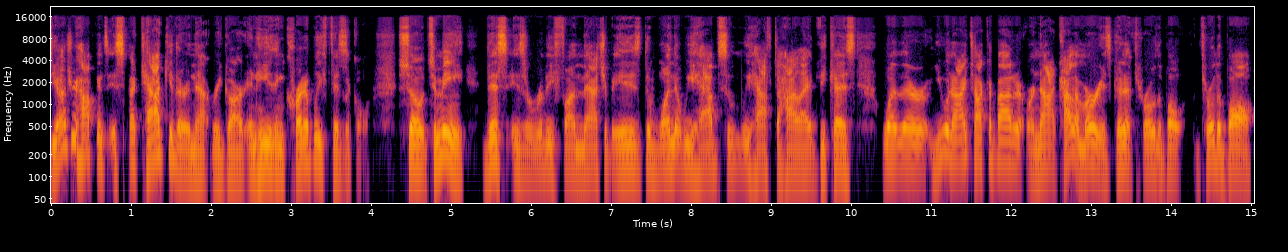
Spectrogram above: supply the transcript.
DeAndre Hopkins is spectacular in that regard, and he is incredibly physical. So to me, this is a really fun matchup. It is the one that we absolutely have to highlight because whether you and I talk about it or not, Kyler Murray is going to throw the ball, throw the ball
